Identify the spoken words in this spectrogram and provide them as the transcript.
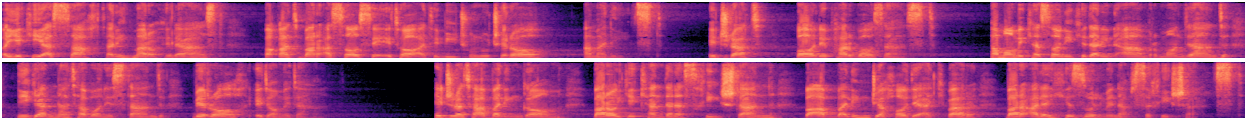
و یکی از سختترین مراحل است فقط بر اساس اطاعت بیچون و چرا عملی است. هجرت بال پرواز است. تمام کسانی که در این امر ماندند دیگر نتوانستند به راه ادامه دهند. هجرت اولین گام برای کندن از خیشتن و اولین جهاد اکبر بر علیه ظلم نفس خیش است.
